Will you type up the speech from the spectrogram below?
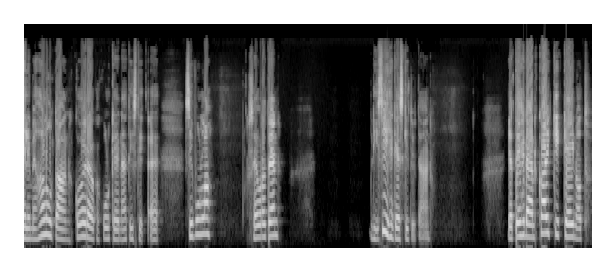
Eli me halutaan koira, joka kulkee nätisti äh, sivulla seuraten, niin siihen keskitytään. Ja tehdään kaikki keinot,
